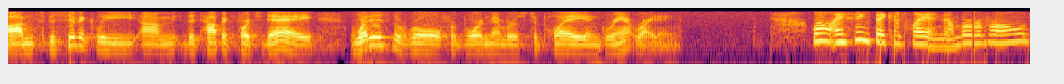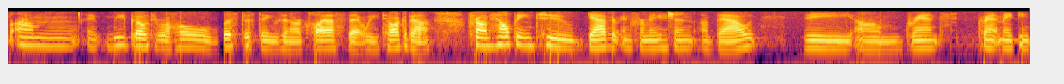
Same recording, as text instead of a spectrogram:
Um, specifically, um, the topic for today: what is the role for board members to play in grant writing? Well, I think they can play a number of roles. Um, we go through a whole list of things in our class that we talk about, from helping to gather information about the um, grant making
